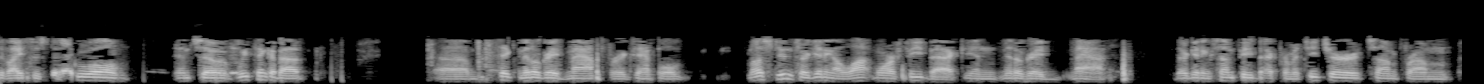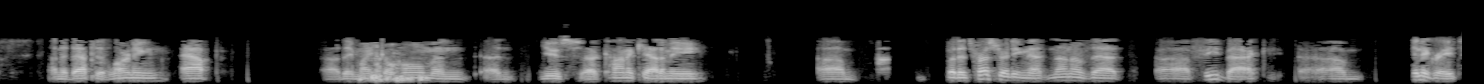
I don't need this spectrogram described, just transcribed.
devices to school, and so if we think about um, take middle grade math for example, most students are getting a lot more feedback in middle grade math. They're getting some feedback from a teacher, some from an adaptive learning app. Uh, they might go home and, and use uh, Khan Academy. Um, but it's frustrating that none of that uh, feedback um, integrates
